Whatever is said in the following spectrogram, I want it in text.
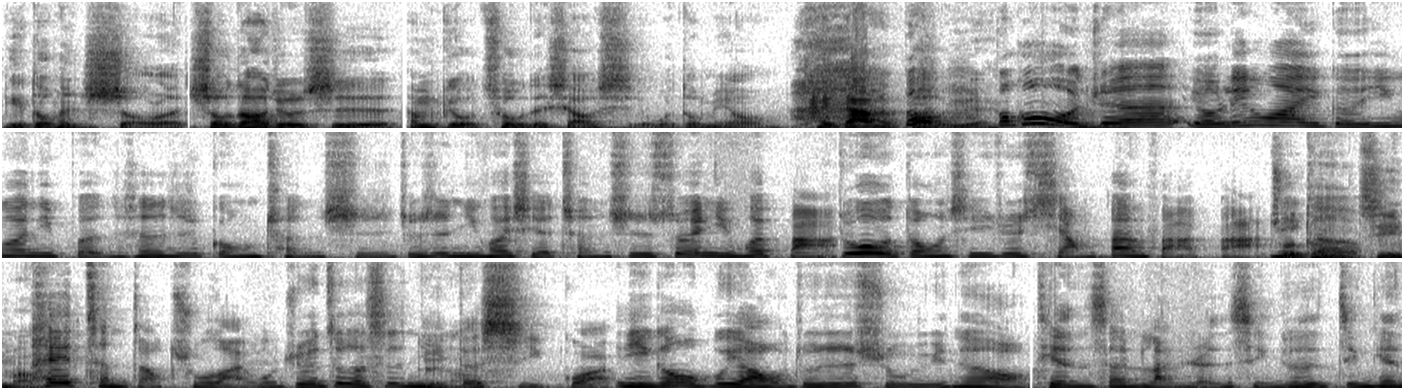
也都很熟了，熟到就是他们给我错误的消息，我都没有太大的抱怨。不，不过我觉得有另外一个，因为你本身是工程师，就是你会写程式，所以你会把所有东西就想办法把做统计嘛 pattern 找出来。我觉得这个是你的习惯。啊、你跟我不一样，我就是属于那种天生懒人型，就是今天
